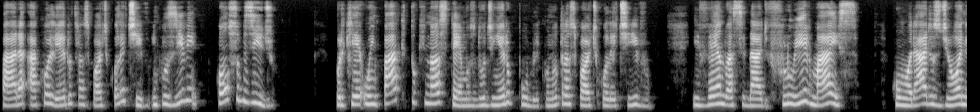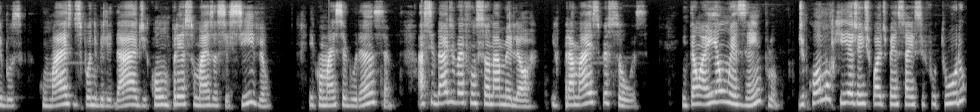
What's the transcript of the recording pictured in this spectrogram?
para acolher o transporte coletivo, inclusive com subsídio, porque o impacto que nós temos do dinheiro público no transporte coletivo e vendo a cidade fluir mais, com horários de ônibus com mais disponibilidade, com um preço mais acessível e com mais segurança, a cidade vai funcionar melhor e para mais pessoas. Então aí é um exemplo de como que a gente pode pensar esse futuro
